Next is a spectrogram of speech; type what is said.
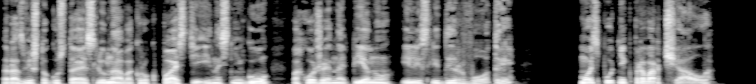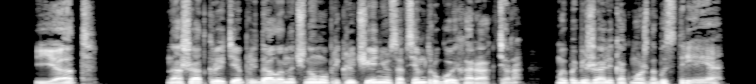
разве что густая слюна вокруг пасти и на снегу, похожая на пену или следы рвоты. Мой спутник проворчал. «Яд?» Наше открытие придало ночному приключению совсем другой характер. Мы побежали как можно быстрее —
